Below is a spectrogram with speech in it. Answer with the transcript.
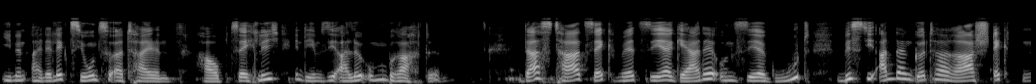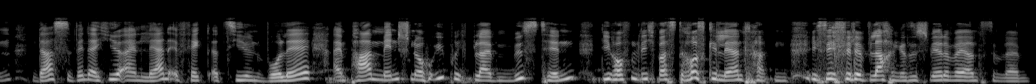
ihnen eine Lektion zu erteilen, hauptsächlich indem sie alle umbrachte. Das tat Sekhmet sehr gerne und sehr gut, bis die anderen Götter rar steckten, dass, wenn er hier einen Lerneffekt erzielen wolle, ein paar Menschen auch übrig bleiben müssten, die hoffentlich was draus gelernt hatten. Ich sehe Philipp lachen, es ist schwer dabei ernst zu bleiben.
